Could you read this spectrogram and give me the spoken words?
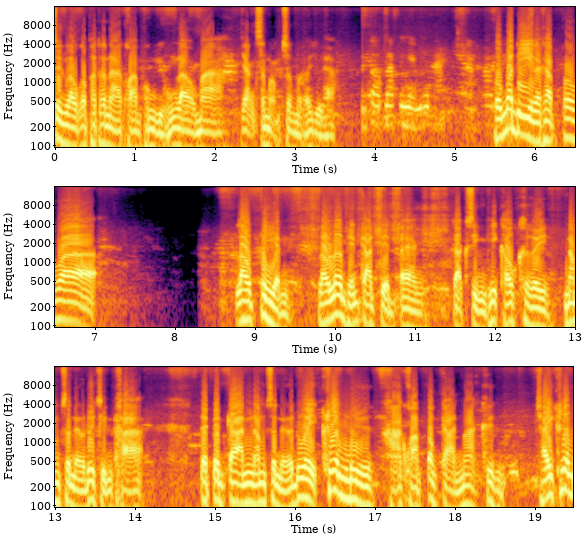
ซึ่งเราก็พัฒนาความคงอยู่ของเรามาอย่างสม่ำเสมออยู่แล้วตอบรับเป็นไงบ้างคะตามเป้าผมว่าดีนะครับ เพราะว่าเราเปลี่ยนเราเริ่มเห็นการเปลี่ยนแปลงจากสิ่งที่เขาเคยนำเสนอด้วยสินค้า แต่เป็นการนำเสนอด้วยเครื่องมือหาความต้องการมากขึ้น ใช้เครื่อง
